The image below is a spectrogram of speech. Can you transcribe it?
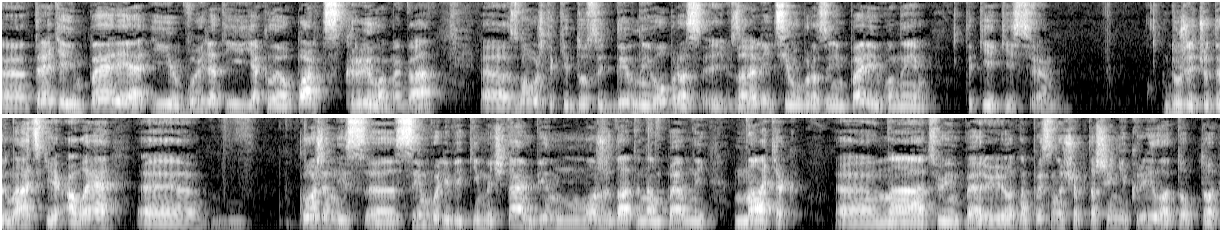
е, третя імперія, і вигляд її як леопард з крилами. Да? Е, Знову ж таки, досить дивний образ. І взагалі ці образи імперії, вони такі якісь е, дуже чудернацькі, але кожен із е, символів, які ми читаємо, він може дати нам певний натяк е, на цю імперію. І от написано, що пташині крила, тобто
